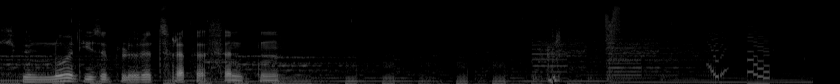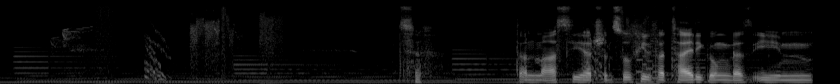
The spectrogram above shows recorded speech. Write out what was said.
Ich will nur diese blöde Treppe finden. Don Marcy hat schon so viel Verteidigung, dass ihm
